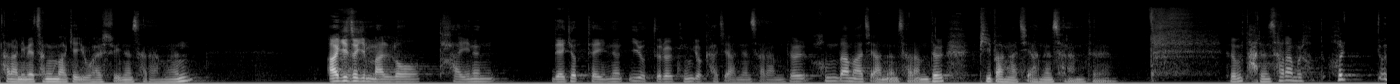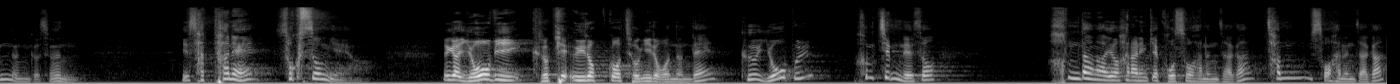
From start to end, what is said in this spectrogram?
하나님의 장막에 유할 수 있는 사람은 악의적인 말로 타인은 내 곁에 있는 이웃들을 공격하지 않는 사람들, 험담하지 않는 사람들, 비방하지 않는 사람들. 여러분, 다른 사람을 헐뜯는 것은 이 사탄의 속성이에요. 그러니까 욥이 그렇게 의롭고 정의로웠는데 그 욥을 흠집내서 험담하여 하나님께 고소하는 자가 참소하는 자가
